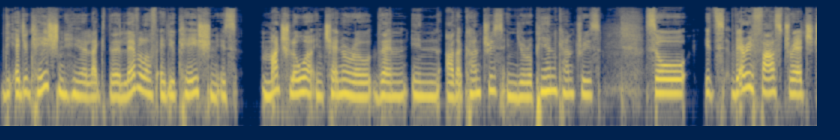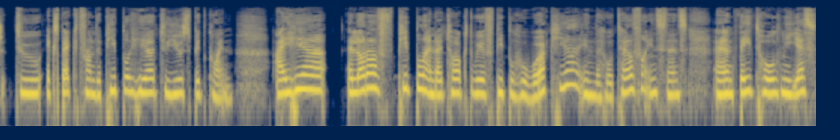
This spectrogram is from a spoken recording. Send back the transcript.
the education here, like the level of education is much lower in general than in other countries, in European countries. So it's very far stretched to expect from the people here to use Bitcoin. I hear a lot of people, and I talked with people who work here in the hotel, for instance, and they told me, yes,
